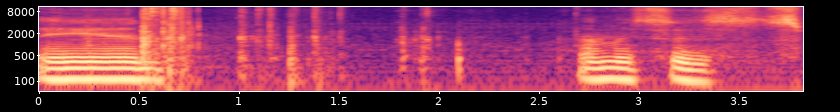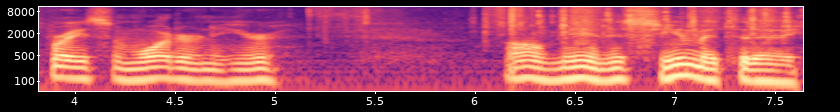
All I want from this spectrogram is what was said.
And I'm going to spray some water in here. Oh man, it's humid today.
